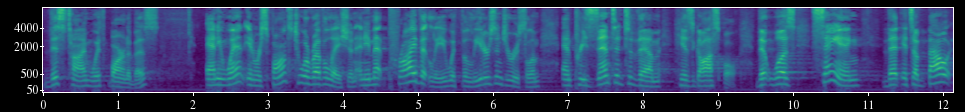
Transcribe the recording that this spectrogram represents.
this time with Barnabas. And he went in response to a revelation, and he met privately with the leaders in Jerusalem and presented to them his gospel that was saying that it's about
